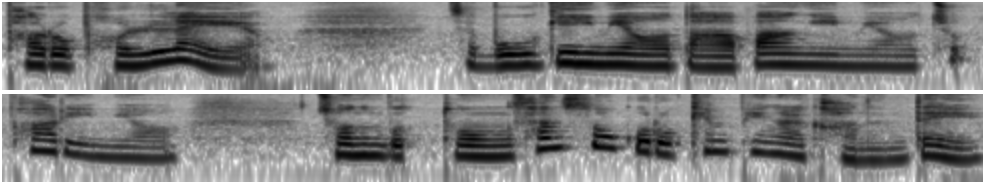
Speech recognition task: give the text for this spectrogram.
바로 벌레예요. 모기며 나방이며 쪽팔이며 저는 보통 산속으로 캠핑을 가는데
